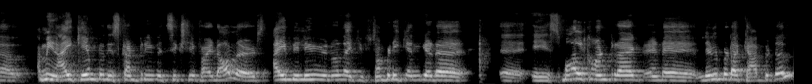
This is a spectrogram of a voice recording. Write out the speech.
uh, I mean, I came to this country with $65. I believe, you know, like if somebody can get a, a, a, small contract and a little bit of capital,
